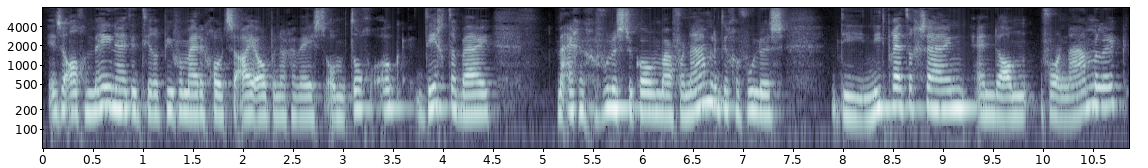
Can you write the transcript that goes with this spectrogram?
in zijn algemeenheid in therapie voor mij de grootste eye-opener geweest. Om toch ook dichter bij mijn eigen gevoelens te komen, maar voornamelijk de gevoelens die niet prettig zijn. En dan voornamelijk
